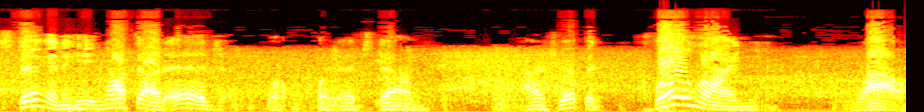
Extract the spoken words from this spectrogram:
Sting and he knocked out Edge. Well, put Edge down. Irish whip it. Clothesline. Wow.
